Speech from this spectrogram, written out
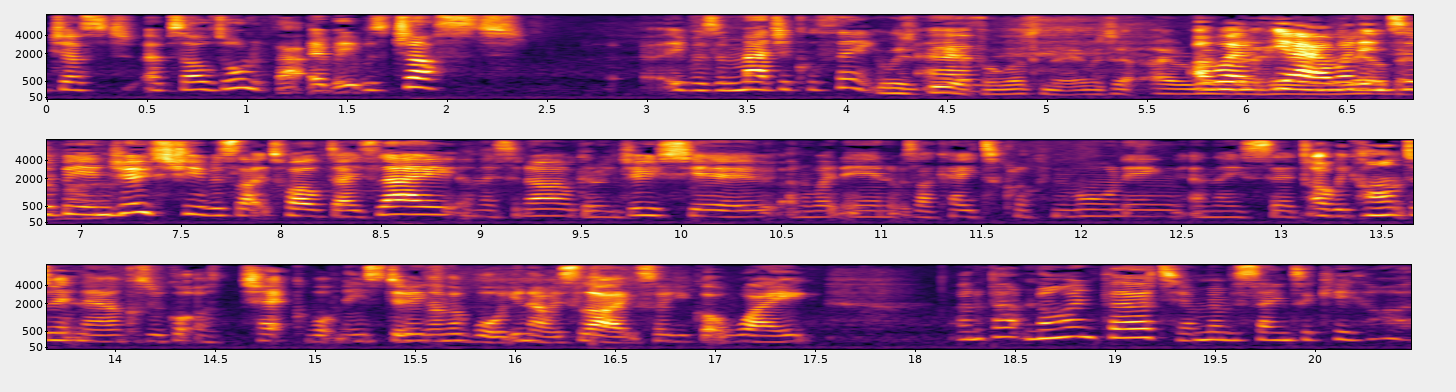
just absolved all of that. It, it was just, it was a magical thing. it was Um, beautiful, wasn't it? It was. A, I remember I went, yeah, I went in to be induced. She was like 12 days late, and they said, No, we're going to induce you. And I went in, it was like 8 o'clock in the morning, and they said, Oh, we can't do it now because we've got to check what needs doing on the ward. You know, it's like, so you've got to wait. And about 9.30, I remember saying to Keith, Oh,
